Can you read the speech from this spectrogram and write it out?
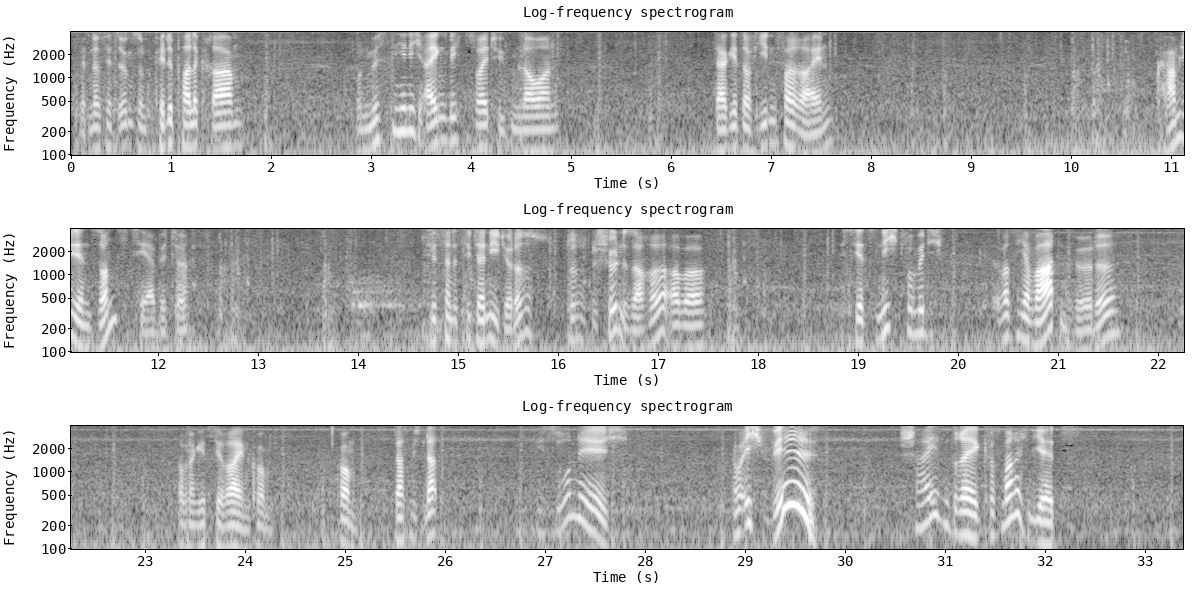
Wenn das jetzt irgend so ein Pille-Palle-Kram. Und müssten hier nicht eigentlich zwei Typen lauern? Da geht's auf jeden Fall rein. Wo kamen die denn sonst her, bitte? Glitzerndes Titanit. Ja, das ist, das ist eine schöne Sache, aber jetzt nicht, womit ich... was ich erwarten würde. Aber dann geht's hier rein, komm. Komm, lass mich... La Wieso nicht? Aber ich will! Scheißendreck, was mache ich denn jetzt?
